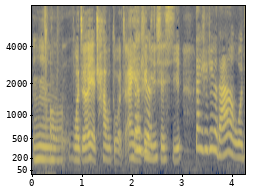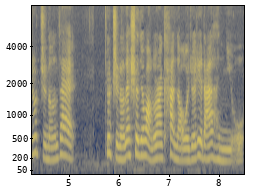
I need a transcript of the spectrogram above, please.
嗯，哦我觉得也差不多，就哎呀，但是跟您学习。但是这个答案我就只能在，就只能在社交网络上看到。我觉得这个答案很牛，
